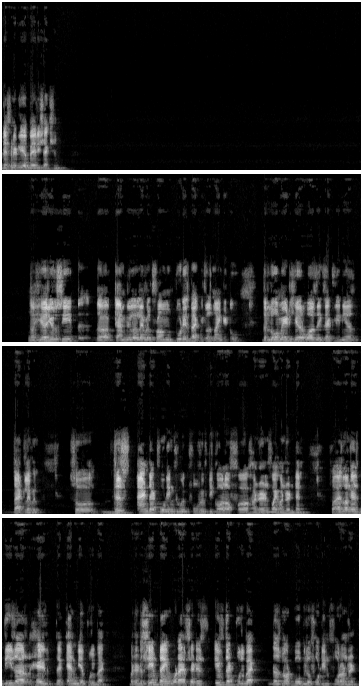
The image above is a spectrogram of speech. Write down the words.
definitely a bearish action. Now here you'll see the, the level from two days back, which was 92. The low made here was exactly near that level. So this and that 14 450 call of uh, 105, 110. So as long as these are held, there can be a pullback. But at the same time, what I have said is if that pullback does not go below 14400,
